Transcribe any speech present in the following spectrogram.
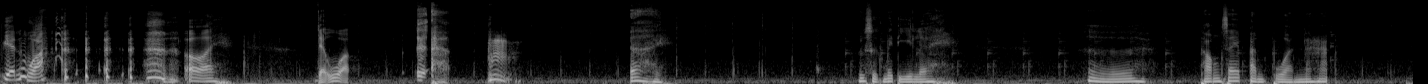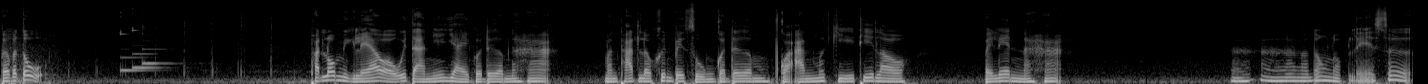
เปลี่ยนหัว โอ้ย จะอ้วก เอ้ย รู้สึกไม่ดีเลย เออ ท้องไส้ปั่นป่วนนะฮะ เปิดประตู พัดลมอีกแล้วอะอุ้ยแต่อันนี้ใหญ่กว่าเดิมนะฮะ มันพัดเราขึ้นไปสูงกว่าเดิมกว่าอันเมื่อกี้ที่เราไปเล่นนะฮะ เราต้องหลบเลเซอร์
